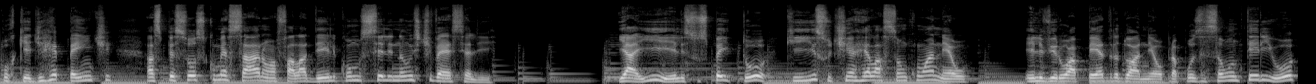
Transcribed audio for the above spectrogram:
porque, de repente, as pessoas começaram a falar dele como se ele não estivesse ali. E aí ele suspeitou que isso tinha relação com o anel. Ele virou a pedra do anel para a posição anterior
